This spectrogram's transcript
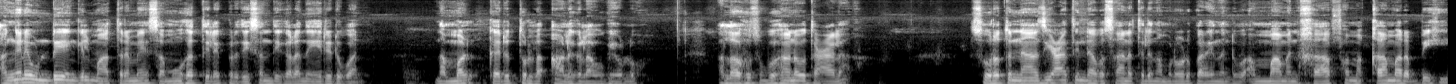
അങ്ങനെ ഉണ്ട് എങ്കിൽ മാത്രമേ സമൂഹത്തിലെ പ്രതിസന്ധികളെ നേരിടുവാൻ നമ്മൾ കരുത്തുള്ള ആളുകളാവുകയുള്ളൂ. അള്ളാഹു സുബുഹാനു താല സൂറത്തു നാസിയാത്തിന്റെ അവസാനത്തിൽ നമ്മളോട് പറയുന്നുണ്ട് അമ്മാമൻ ഖാഫ മക്കാമ റബ്ബിഹി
